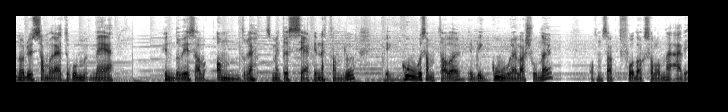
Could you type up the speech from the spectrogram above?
når du samler deg et rom med hundrevis av andre som er interessert i netthandel. Det blir gode samtaler, det blir gode relasjoner, Og som sagt, foredragsholderne er vi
